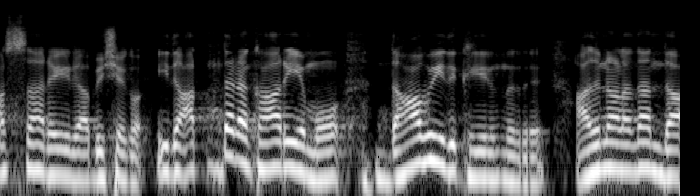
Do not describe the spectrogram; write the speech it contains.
ஆசாரியர் அபிஷேகம் இது அத்தனை காரியமும் தாவீதுக்கு இருந்தது. அதனால தான் தா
